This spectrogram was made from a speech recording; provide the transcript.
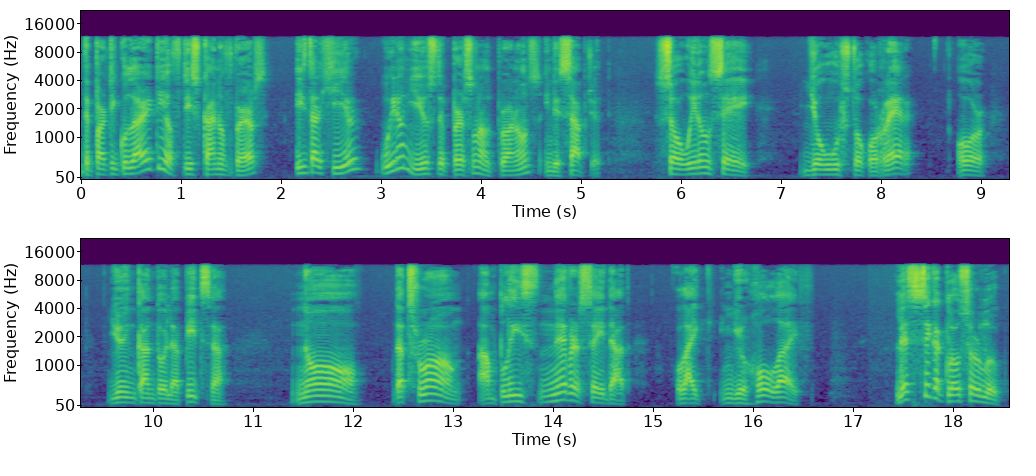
The particularity of this kind of verbs is that here we don't use the personal pronouns in the subject. So we don't say yo gusto correr or yo encanto la pizza. No, that's wrong and please never say that like in your whole life. Let's take a closer look.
